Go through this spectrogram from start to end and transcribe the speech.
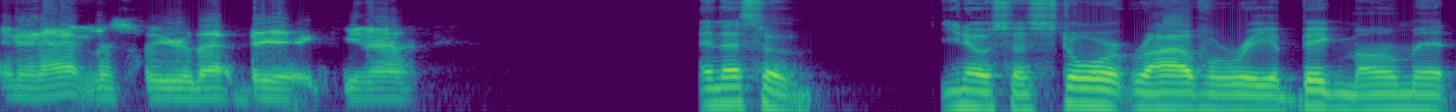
in an atmosphere that big, you know. And that's a, you know, it's a historic rivalry, a big moment.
